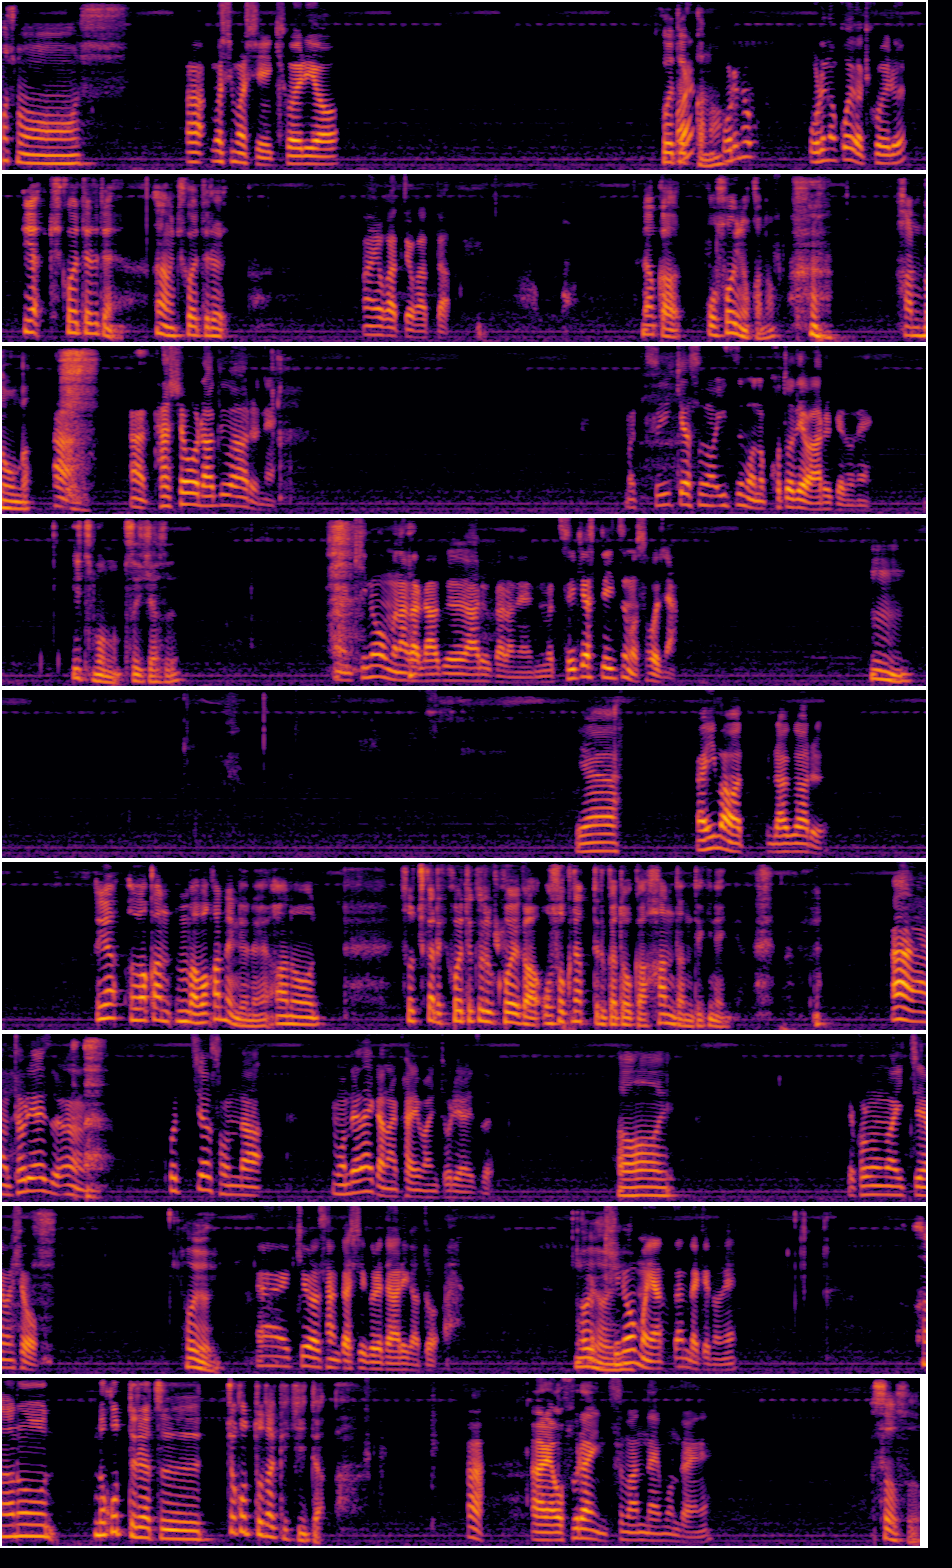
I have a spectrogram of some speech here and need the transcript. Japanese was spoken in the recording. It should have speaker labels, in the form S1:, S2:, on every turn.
S1: もしもーし。
S2: あ、もしもし、聞こえるよ。
S1: 聞こえてるかな？
S2: 俺の、俺の声が聞こえる？
S1: いや、聞こえてるで。うん、聞こえてる。
S2: あ、よかったよかった。
S1: なんか、遅いのかな？反応が。
S2: あ、あ、多少ラグはあるね。まあ、ツイキャスのいつものことではあるけどね。
S1: いつものツイキャス？
S2: うん、昨日もなんかラグあるからね。まあ、ツイキャスっていつもそうじゃん。
S1: うん。
S2: いやー、あ、今はラグある？
S1: いや、わかん、まあ、わかんないんだよね。あの、そっちから聞こえてくる声が遅くなってるかどうか判断できないんだよ。
S2: ああ、とりあえず、うん。こっちはそんな問題ないかな、会話にとりあえず。
S1: はーい。
S2: でこのまま行っちゃいましょう。
S1: はいはい。
S2: はい、今日は参加してくれてありがとう。
S1: はいはい。
S2: 昨日もやったんだけどね。
S1: あの、残ってるやつ、ちょこっとだけ聞いた。
S2: あれ、オフラインつまんない問題ね。
S1: そうそう。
